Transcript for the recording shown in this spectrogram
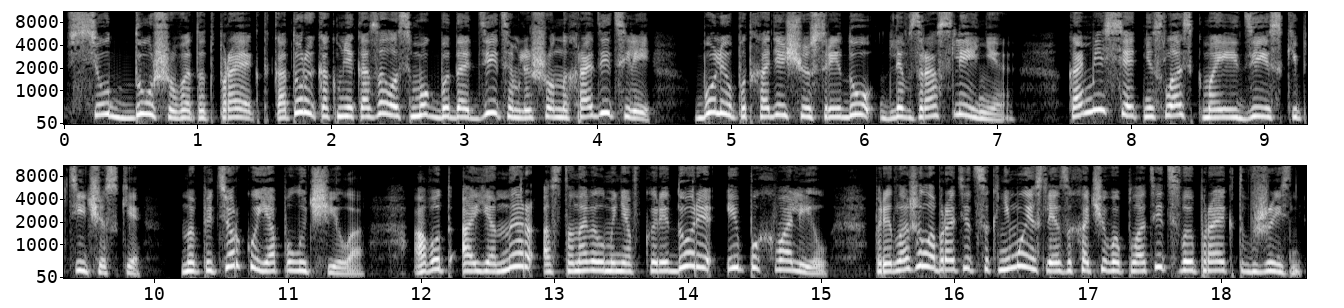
всю душу в этот проект, который, как мне казалось, мог бы дать детям, лишенных родителей, более подходящую среду для взросления. Комиссия отнеслась к моей идее скептически, но пятерку я получила. А вот Айянер остановил меня в коридоре и похвалил. Предложил обратиться к нему, если я захочу воплотить свой проект в жизнь.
